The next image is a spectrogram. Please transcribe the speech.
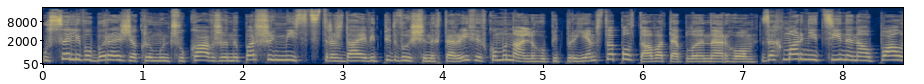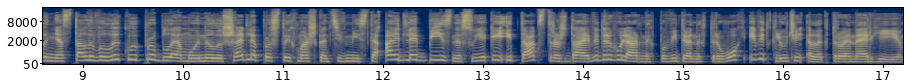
У селі Лівобережжя Кременчука вже не перший місяць страждає від підвищених тарифів комунального підприємства Полтава Теплоенерго. Захмарні ціни на опалення стали великою проблемою не лише для простих мешканців міста, а й для бізнесу, який і так страждає від регулярних повітряних тривог і відключень електроенергії.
